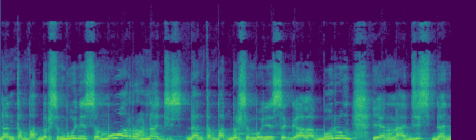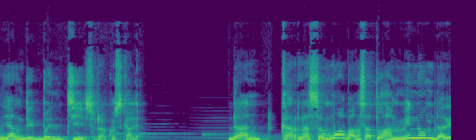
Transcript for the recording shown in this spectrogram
Dan tempat bersembunyi semua roh najis. Dan tempat bersembunyi segala burung yang najis dan yang dibenci, saudaraku sekalian. Dan karena semua bangsa telah minum dari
